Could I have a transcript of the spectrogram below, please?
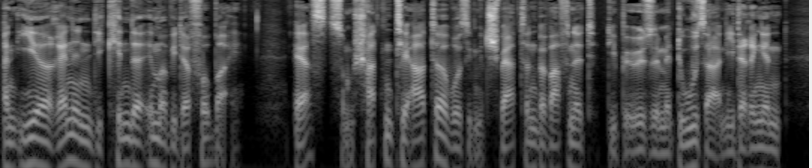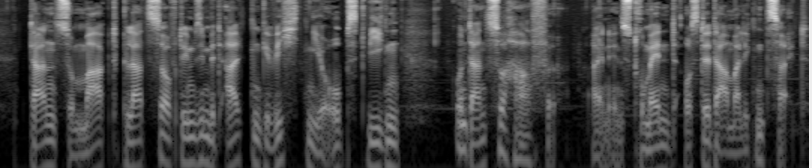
An ihr rennen die Kinder immer wieder vorbei. Erst zum Schattentheater, wo sie mit Schwertern bewaffnet die böse Medusa niederringen, dann zum Marktplatz, auf dem sie mit alten Gewichten ihr Obst wiegen, und dann zur Harfe, ein Instrument aus der damaligen Zeit.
